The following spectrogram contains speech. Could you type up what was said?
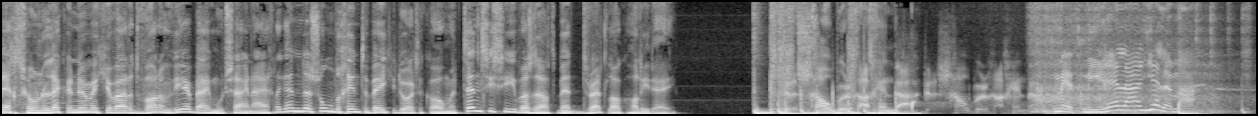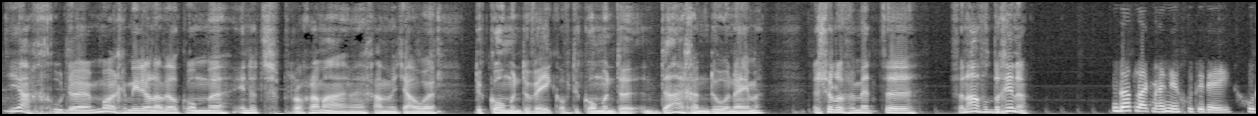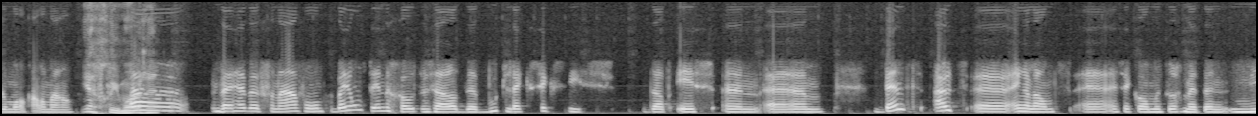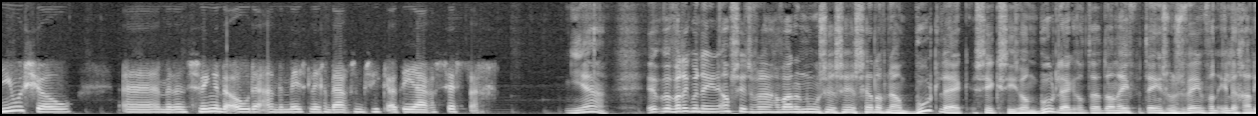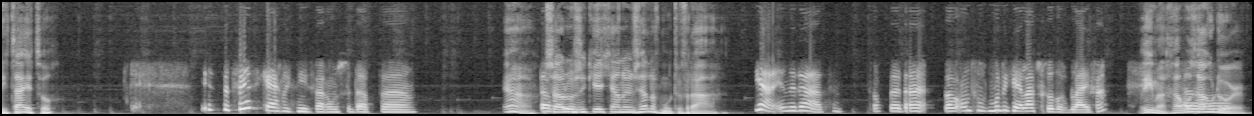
Echt zo'n lekker nummertje waar het warm weer bij moet zijn eigenlijk. En de zon begint een beetje door te komen. Ten CC was dat met Dreadlock Holiday. De Schouwburg-agenda. Met Mirella Jellema. Ja, goedemorgen Mirella. Welkom eh, in het programma. We gaan met jou eh, de komende week of de komende dagen doornemen. En zullen we met eh, vanavond beginnen? Dat lijkt mij een heel goed idee. Goedemorgen allemaal. Ja, goedemorgen. Eh, wij hebben vanavond bij ons in de grote zaal de Bootleg 60s. Dat is een ehm, band uit eh, Engeland. eh, en zij komen terug met een nieuwe show. eh, met een swingende ode aan de meest legendarische muziek uit de jaren 60. Ja, wat ik meteen af zit te vragen... waarom noemen ze zichzelf nou bootleg 60s? Want bootleg, dat, dan heeft meteen zo'n zweem van illegaliteit, toch? Dat weet ik eigenlijk niet waarom ze dat... Ja, Dat zouden we eens een keertje aan hunzelf moeten vragen. ja, inderdaad. Dat, eh, daar- dat antwoord moet ik helaas schuldig blijven. Prima, gaan we gauw door. Eh,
